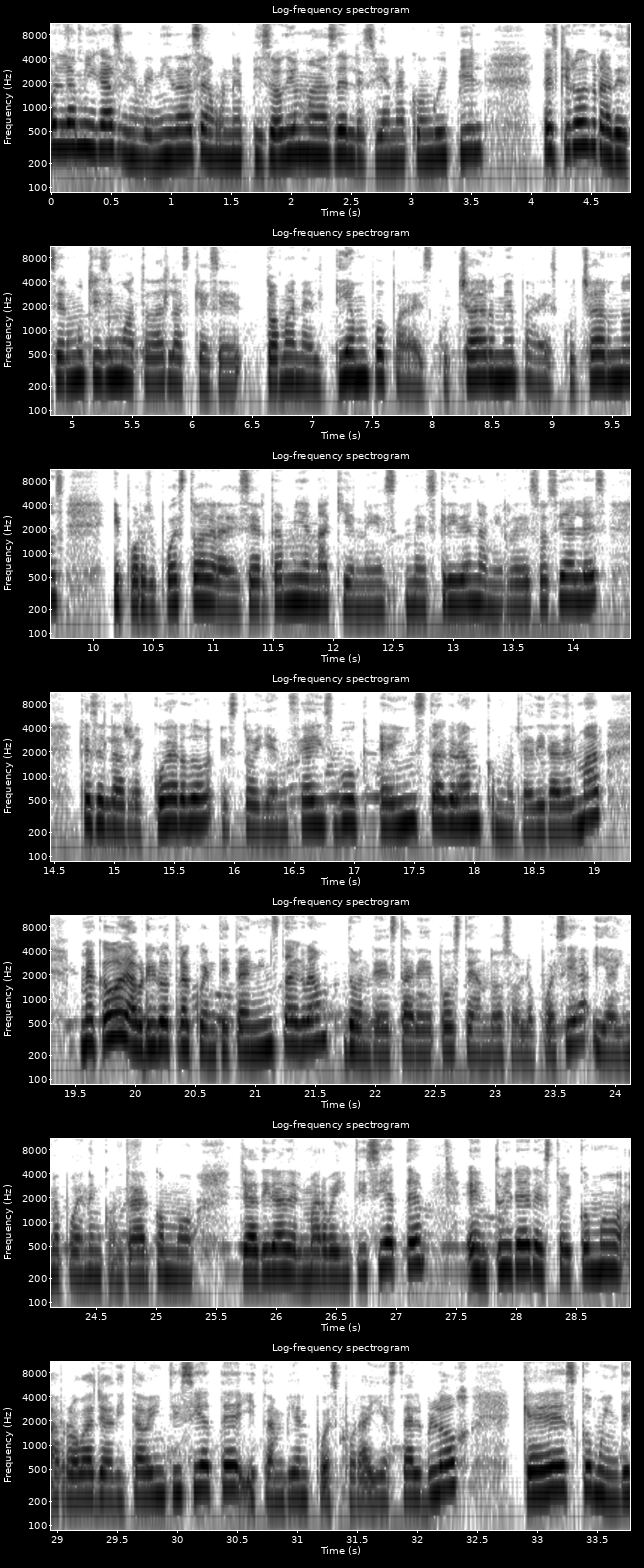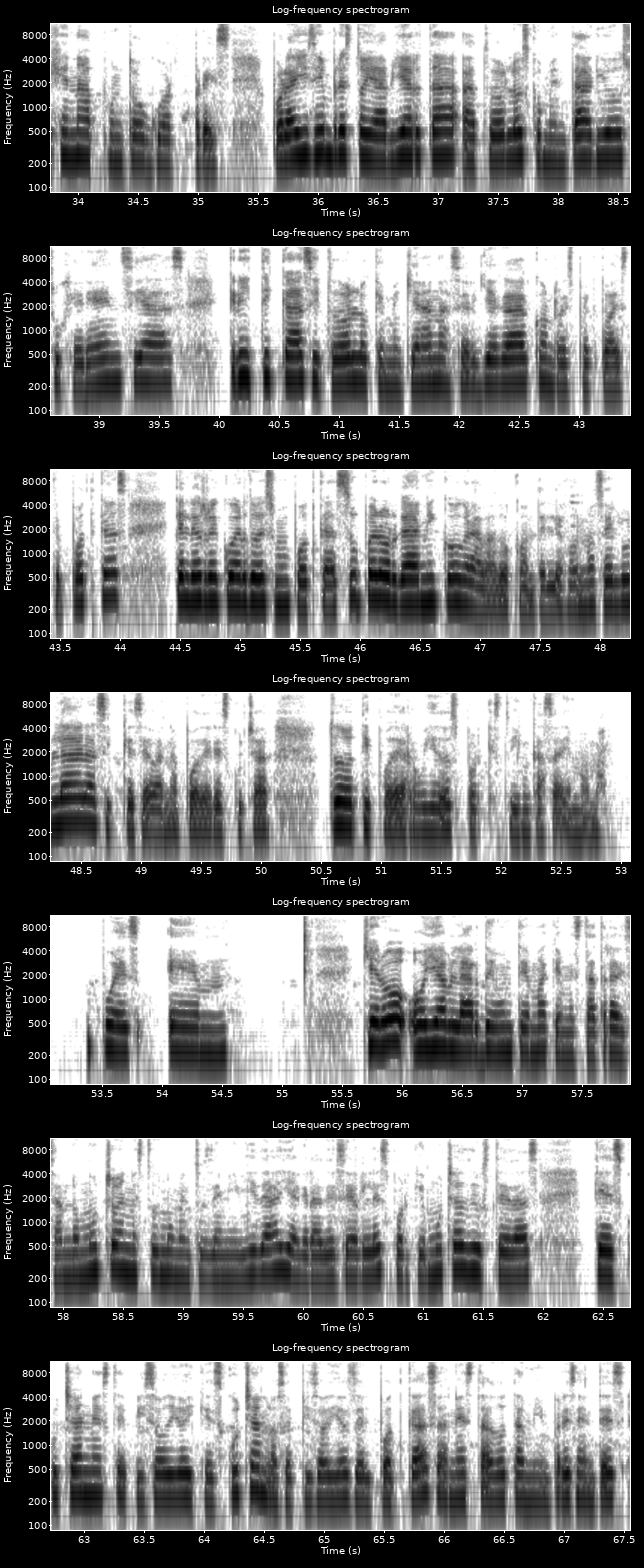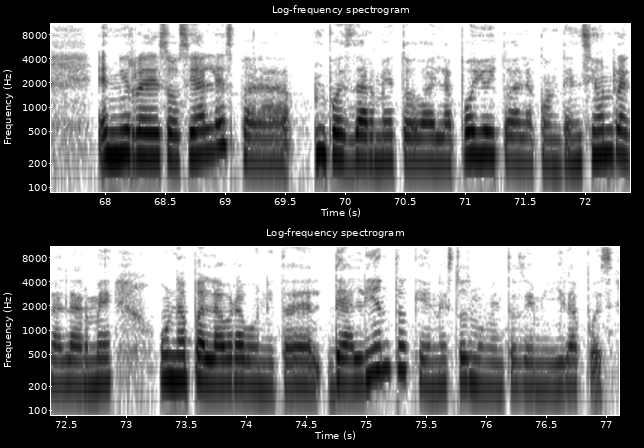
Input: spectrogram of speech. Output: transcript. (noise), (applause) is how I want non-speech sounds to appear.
Hola amigas, bienvenidas a un episodio más de Lesbiana con Wipil. Les quiero agradecer muchísimo a todas las que se toman el tiempo para escucharme, para escucharnos y por supuesto agradecer también a quienes me escriben a mis redes sociales, que se las recuerdo, estoy en Facebook e Instagram como Yadira del Mar. Me acabo de abrir otra cuentita en Instagram donde estaré posteando solo poesía y ahí me pueden encontrar como Yadira del Mar 27. En Twitter estoy como arroba Yadita 27 y también pues por ahí está el blog que es como indígena.wordpress. Por ahí siempre estoy abierta a todos los comentarios, sugerencias, críticas y todo lo que me quieran hacer llegar con respecto a este podcast, que les recuerdo es un podcast súper orgánico grabado con teléfono celular, así que se van a poder escuchar todo tipo de ruidos porque estoy en casa de mamá. Pues eh, Quiero hoy hablar de un tema que me está atravesando mucho en estos momentos de mi vida y agradecerles porque muchas de ustedes que escuchan este episodio y que escuchan los episodios del podcast han estado también presentes en mis redes sociales para pues darme todo el apoyo y toda la contención, regalarme una palabra bonita de, aliento que en estos momentos de mi vida pues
